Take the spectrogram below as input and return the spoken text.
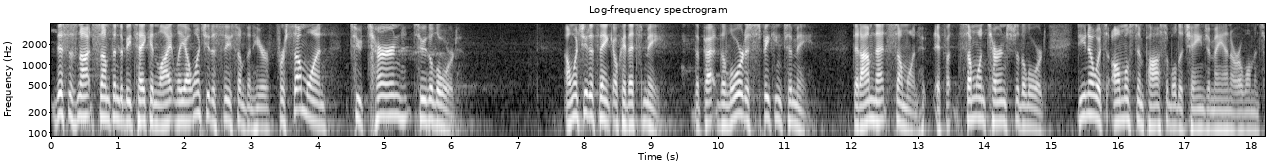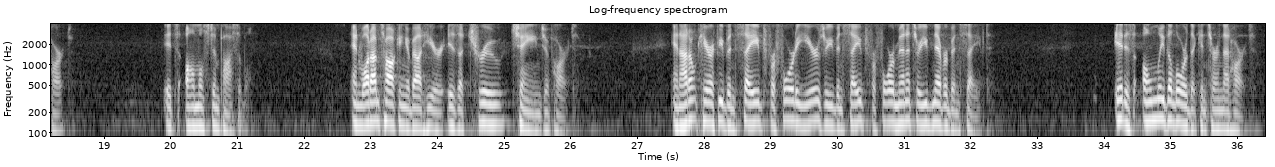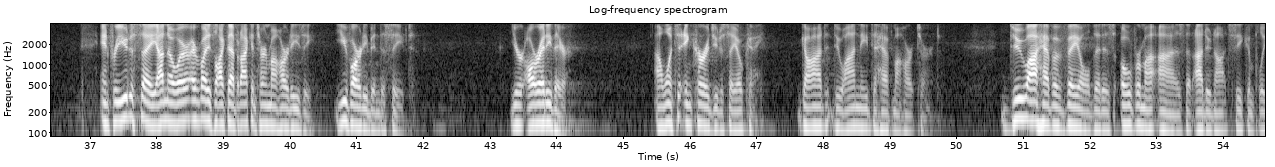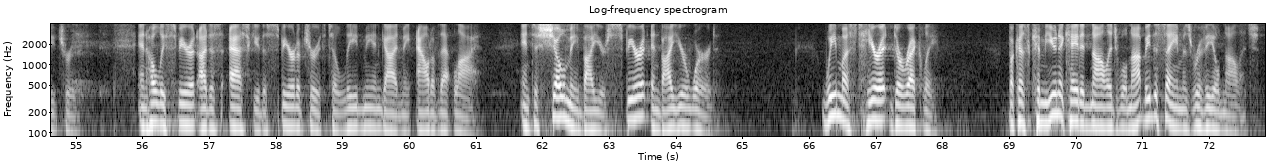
This is not something to be taken lightly. I want you to see something here. For someone, to turn to the Lord. I want you to think, okay, that's me. The, the Lord is speaking to me that I'm that someone. If someone turns to the Lord, do you know it's almost impossible to change a man or a woman's heart? It's almost impossible. And what I'm talking about here is a true change of heart. And I don't care if you've been saved for 40 years or you've been saved for four minutes or you've never been saved. It is only the Lord that can turn that heart. And for you to say, I know er, everybody's like that, but I can turn my heart easy, you've already been deceived. You're already there. I want to encourage you to say, okay, God, do I need to have my heart turned? Do I have a veil that is over my eyes that I do not see complete truth? And Holy Spirit, I just ask you, the Spirit of truth, to lead me and guide me out of that lie and to show me by your Spirit and by your word. We must hear it directly because communicated knowledge will not be the same as revealed knowledge.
